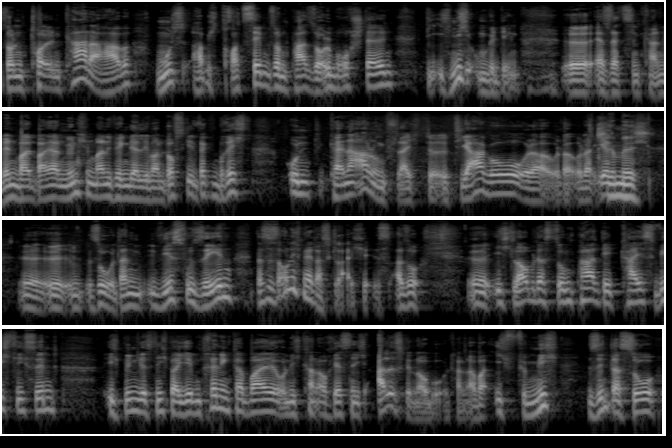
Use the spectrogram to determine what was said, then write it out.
so einen tollen Kader habe, muss, habe ich trotzdem so ein paar Sollbruchstellen, die ich nicht unbedingt äh, ersetzen kann. Wenn bei Bayern München meinetwegen der Lewandowski wegbricht und keine Ahnung, vielleicht äh, Thiago oder oder oder Kimmich. Äh, äh, so, dann wirst du sehen, dass es auch nicht mehr das Gleiche ist. Also äh, ich glaube, dass so ein paar Details wichtig sind. Ich bin jetzt nicht bei jedem Training dabei und ich kann auch jetzt nicht alles genau beurteilen. Aber ich, für mich sind das so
